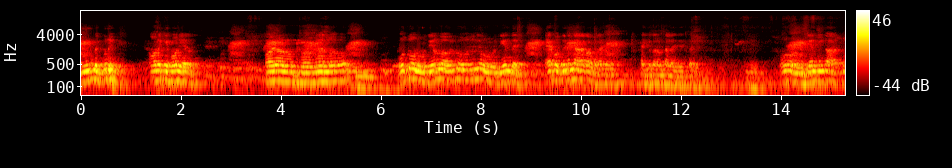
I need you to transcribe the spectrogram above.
মুন বেগুনে অনেকে হনি ও তো অনুমতি আনলো আবার ও যদি অনুমতি এন দেয় এর মধ্যে নাকি আর কর্মকাণ্ড কার্যক্রম চালাই যেতে পারে ওর অনুমতি কিন্তু আর একটু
